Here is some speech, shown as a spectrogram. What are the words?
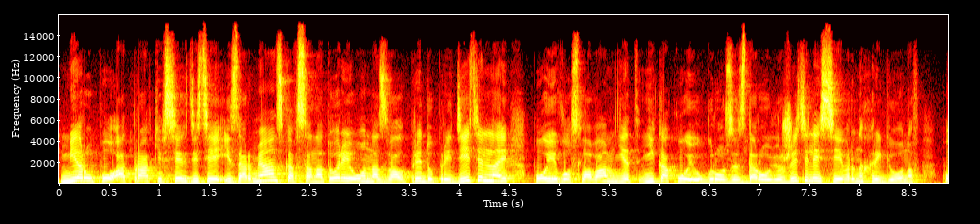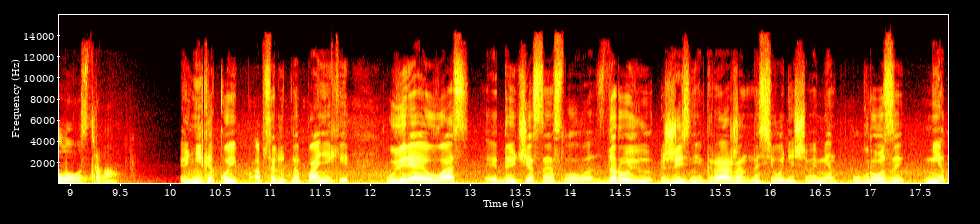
Меру по отправке всех детей из Армянска в санатории он назвал предупредительной. По его словам, нет никакой угрозы здоровью жителей северных регионов полуострова. Никакой абсолютно паники. Уверяю вас, э, даю честное слово, здоровью жизни граждан на сегодняшний момент угрозы нет.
